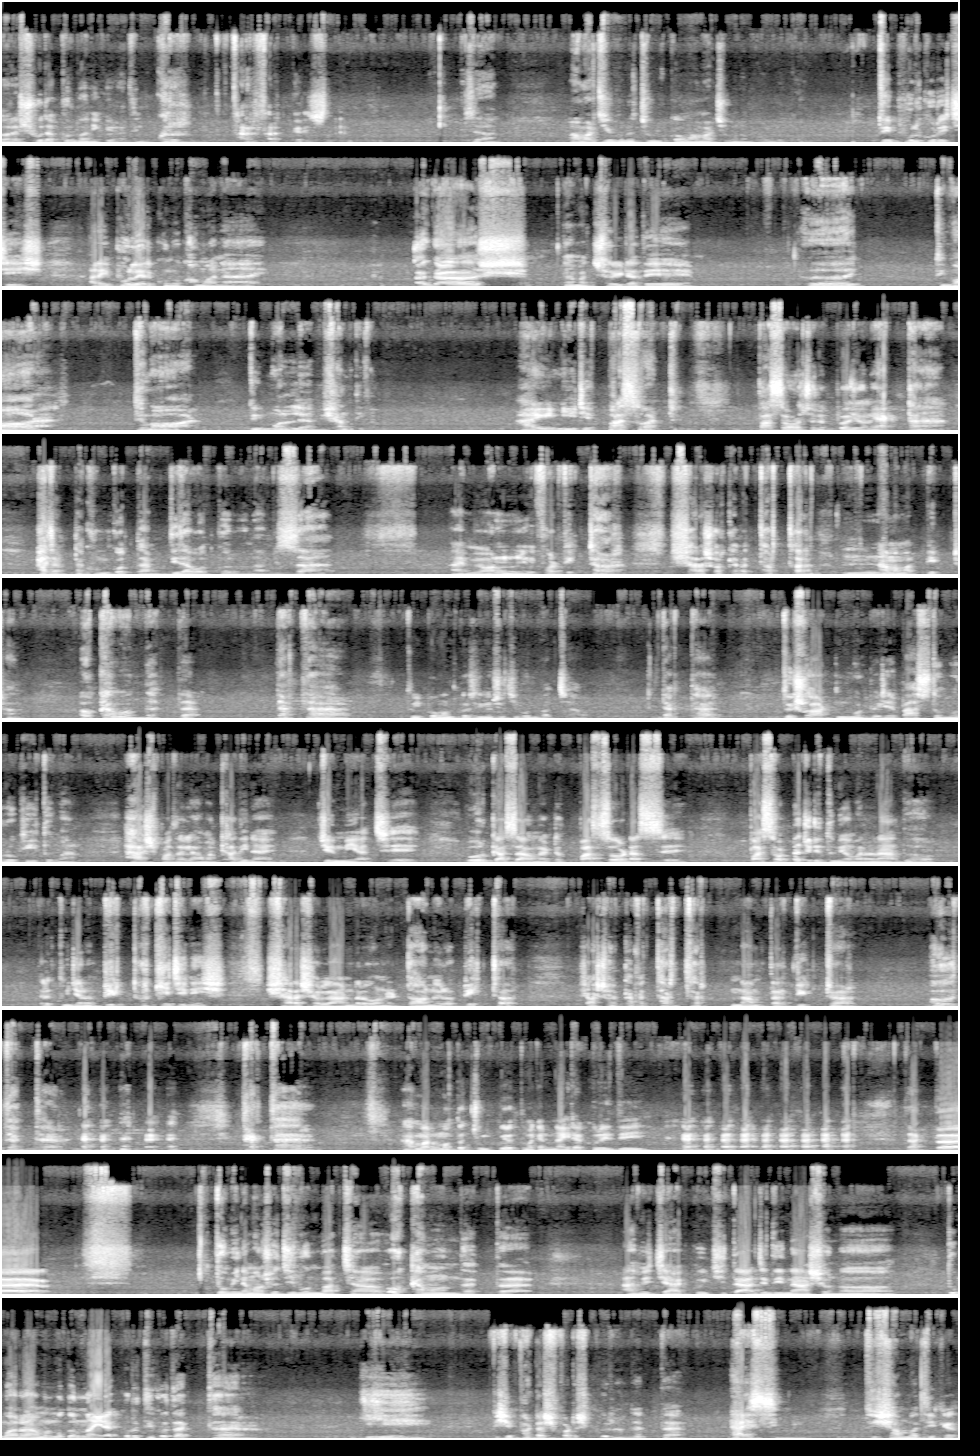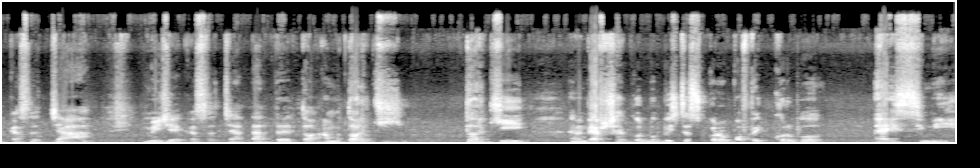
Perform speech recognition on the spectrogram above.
তোরা সুদা কুরবানি করে দিন ফার ফার করিস না। আমার জীবনে চুল কম, আমার জীবনে ভুল কম। তুই ভুল করেছিস, আর এই ভুলের কোনো ক্ষমা নাই। আকাশ, আমার ছড়িটাতে তুই মর তুই মর, তুই মরলে আমি শান্তি পাবো। I need a password. পাসওয়ার্ডের জন্য প্রয়োজন একটা। হাজারটা খুন করতাম, দ্বিধাবোধ করব না জান I am only for Victor সারা সরকারের থর নাম আমার ভিক্টর ও, কেমন ডাক্তার? ডাক্তার তুই প্রমাণ করেছিস মানুষের জীবন বাঁচাও। ডাক্তার দুশো আট নম্বর বেডের পাঁচতম রোগী তোমার। হাসপাতালে আমার খাদিনায় জিম্মি আছে। ওর কাছে আমার একটা পাসওয়ার্ড আছে। পাসওয়ার্ডটা যদি তুমি আমার না দাও তাহলে তুমি যেন ভিক্টর কি জিনিস? সারা সালে আন্ডার ওয়ানের ধনের ভিক্টর। শাসন কাপে থর থর নাম তার ভিক্টর। ও ডাক্তার ডাক্তার আমার মতো চুল করে তোমাকে নাইরা করে দিই। ডাক্তার তুমি না মানুষের জীবন বাঁচাও। ও কেমন ডাক্তার আমি যা কইছি তা যদি না শোনো। তোমার আমার মতো নাইরা করে দিব, ডাক্তার। কি বেশি ফাটাস ফাটাস করো ডাক্তার। হ্যাঁ তুই সাংবাদিকের কাছে যা, মিডিয়ার কাছে যা তাতে তো আমার তোর কি? তোর কি? আমি ব্যবসা করব বিজনেস করব প্রফিট করব। হ্যাঁ সিমি,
